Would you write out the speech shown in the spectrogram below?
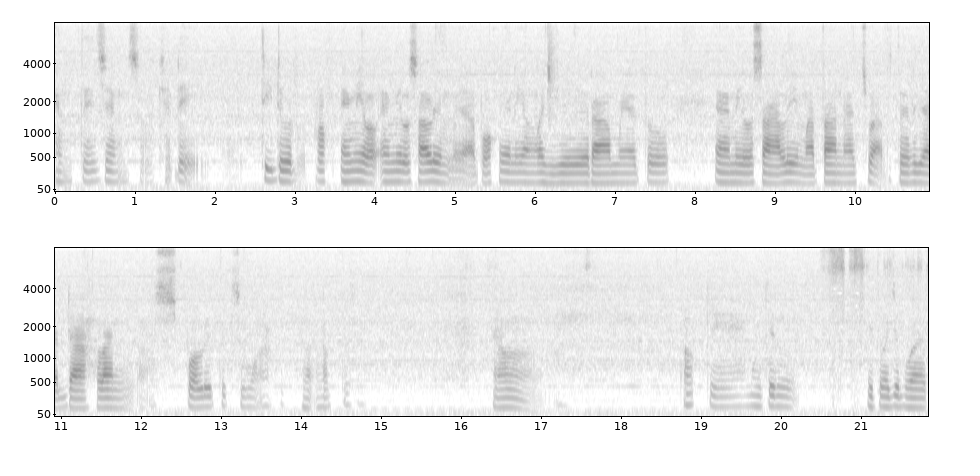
intelligence deh. Tidur Prof. Emil Emil Salim ya pokoknya ini yang lagi rame itu. Emil Salim Mata Najwa Arteria Dahlan politik semua nggak ngerti. Oke mungkin itu aja buat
